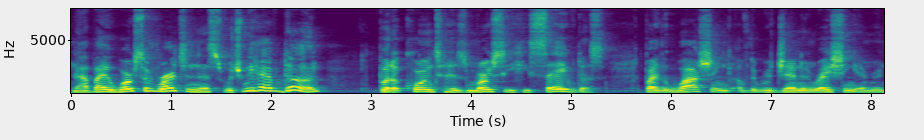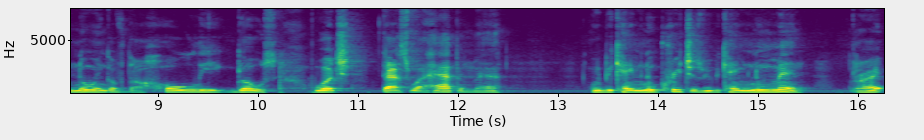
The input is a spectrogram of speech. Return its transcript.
Not by works of righteousness, which we have done, but according to his mercy, he saved us by the washing of the regeneration and renewing of the Holy Ghost, which that's what happened, man. We became new creatures, we became new men, right?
